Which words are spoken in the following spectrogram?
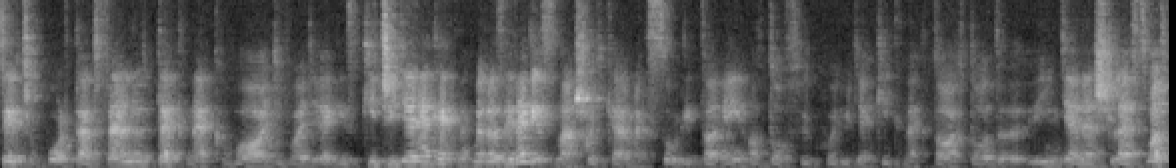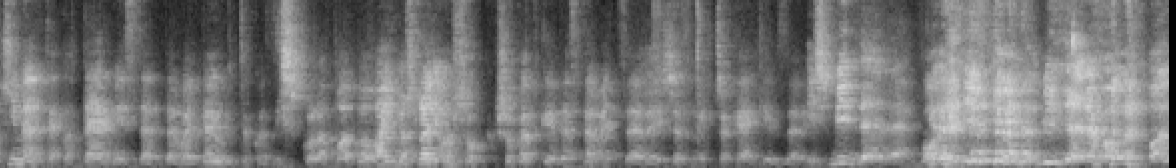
célcsoport, tehát felnőtteknek, vagy, vagy egész kicsi gyerekeknek, mert azért egész máshogy kell megszólítani, attól függ, hogy ugye kiknek tartod, ingyenes lesz, vagy kimentek a természetbe, vagy beültök az iskolapadba, vagy most nagyon sok, sokat kérdeztem egyszerre, és ez még csak elképzelés. És mindenre van egyébként, mindenre van, van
